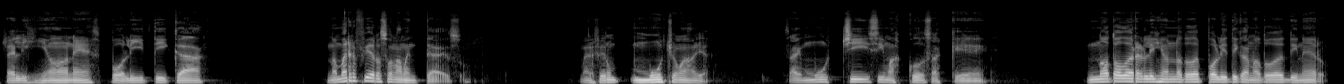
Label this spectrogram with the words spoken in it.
religiones, política. No me refiero solamente a eso. Me refiero mucho más allá. O sea, hay muchísimas cosas que no todo es religión, no todo es política, no todo es dinero.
